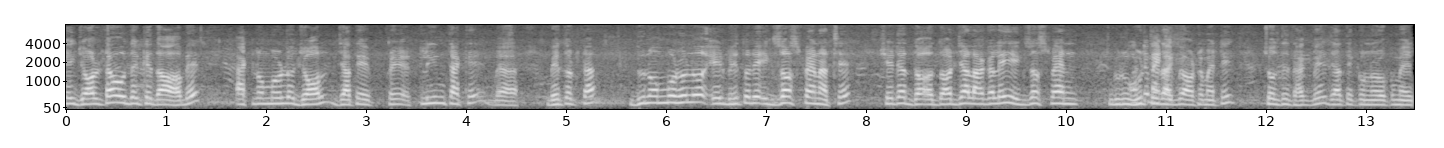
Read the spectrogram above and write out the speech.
সেই জলটাও ওদেরকে দেওয়া হবে। এক নম্বর হলো জল যাতে ক্লিন থাকে ভেতরটা। দু নম্বর হলো এর ভেতরে এক্সস্ট ফ্যান আছে। সেটা দ- দরজা লাগালেই এক্সস্ট ফ্যান ঘুরতে থাকবে অটোমেটিক চলতে থাকবে যাতে কোনো রকমের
